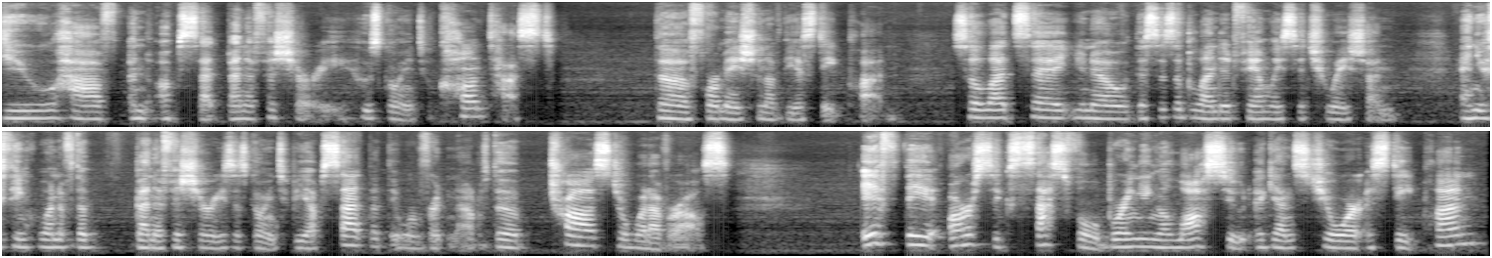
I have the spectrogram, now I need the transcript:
you have an upset beneficiary who's going to contest the formation of the estate plan. So let's say, you know, this is a blended family situation, and you think one of the beneficiaries is going to be upset that they were written out of the trust or whatever else. If they are successful bringing a lawsuit against your estate plan,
